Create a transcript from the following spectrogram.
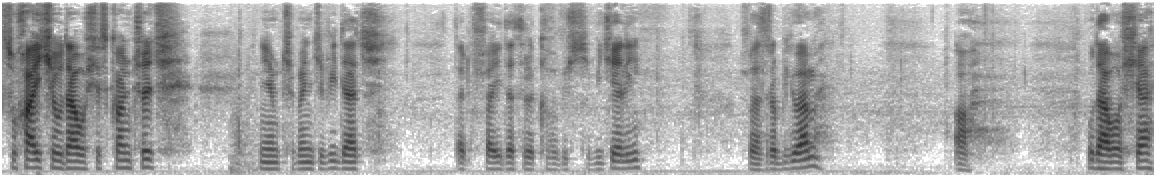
Słuchajcie, udało się skończyć. Nie wiem, czy będzie widać. Tak przejdę, tylko żebyście widzieli, że zrobiłem. O, udało się.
